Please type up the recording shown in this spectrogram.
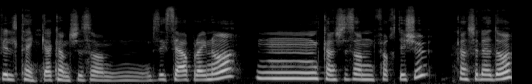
vil tenke kanskje sånn Hvis jeg ser på deg nå, mm, kanskje sånn 47? Kanskje det er da?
